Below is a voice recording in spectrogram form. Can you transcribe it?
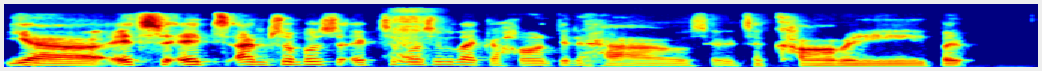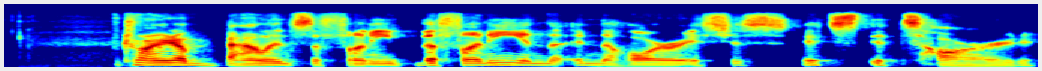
Yeah it's it's i'm supposed to it's supposed to be like a haunted house and it's a comedy but trying to balance the funny the funny in the in the horror it's just it's it's hard.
